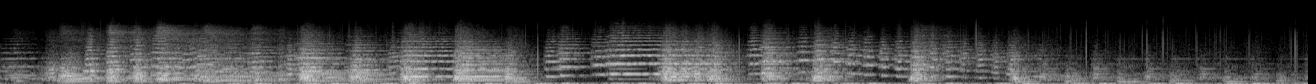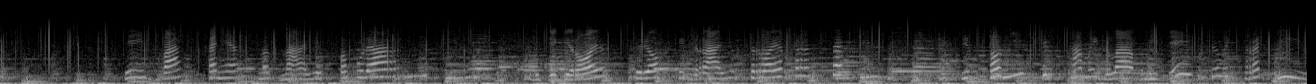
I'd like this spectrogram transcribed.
Конечно, знают популярный фильм, Где героев трех играют трое простакин. Исполнитель самый главный, веселый, красив,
